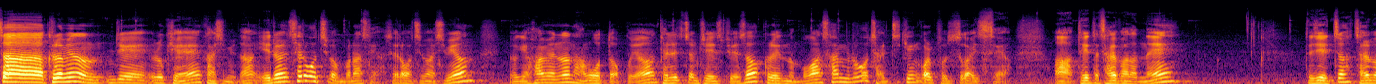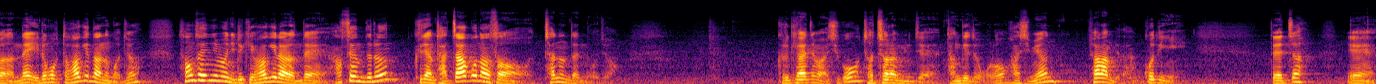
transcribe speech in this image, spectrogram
자 그러면 이제 이렇게 가십니다. 얘를 새로 고침 한번 하세요. 새로 고침 하시면 여기 화면은 아무것도 없고요. delete.jsp에서 그레이드 넘버가 3으로 잘 찍힌 걸 볼 수가 있어요. 아 데이터 잘 받았네. 되시겠죠? 잘 받았네. 이런 것부터 확인하는 거죠. 선생님은 이렇게 확인하는데 학생들은 그냥 다 짜고 나서 찾는다는 거죠. 그렇게 하지 마시고 저처럼 이제 단계적으로 하시면 편합니다. 코딩이 됐죠? 예,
